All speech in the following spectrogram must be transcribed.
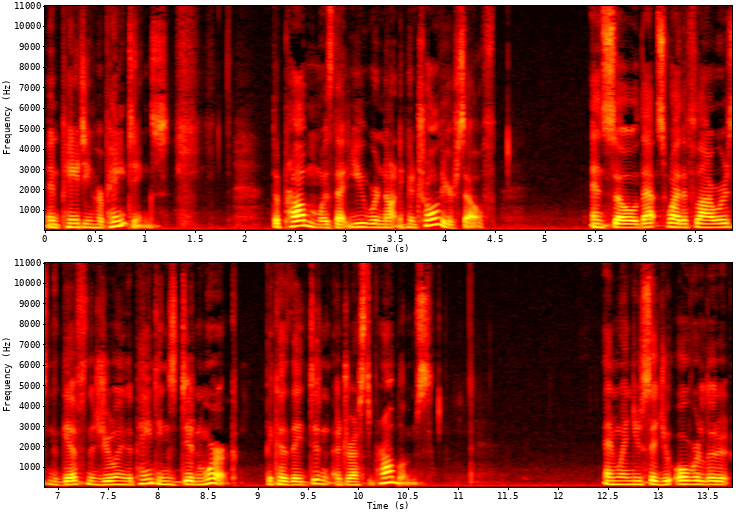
and painting her paintings. The problem was that you were not in control of yourself. And so that's why the flowers and the gifts and the jewelry and the paintings didn't work because they didn't address the problems. And when you said you overloaded,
